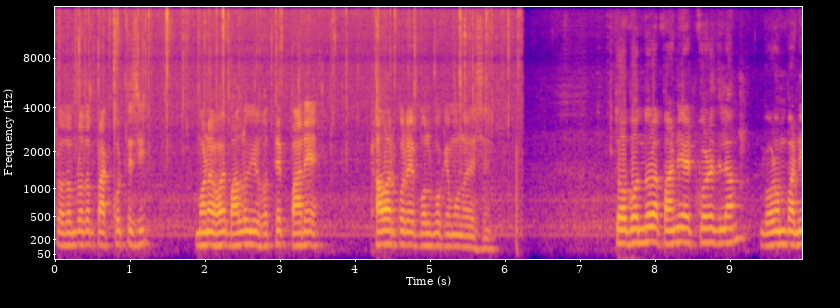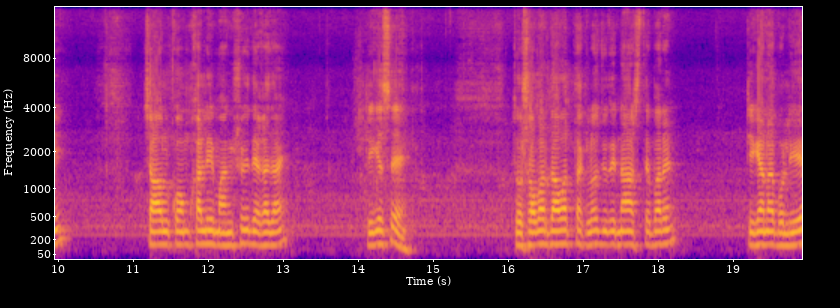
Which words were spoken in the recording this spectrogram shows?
প্রথম প্রথম পাক করতেছি। মনে হয় ভালোই হতে পারে, খাওয়ার পরে বলব কেমন হয়েছে। তো বন্ধুরা, পানি অ্যাড করে দিলাম, গরম পানি। চাউল কম খালি মাংসই দেখা যায়, ঠিক আছে? তো সবার দাওয়াত থাকল, যদি না আসতে পারেন, ঠিকানা বলিয়ে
